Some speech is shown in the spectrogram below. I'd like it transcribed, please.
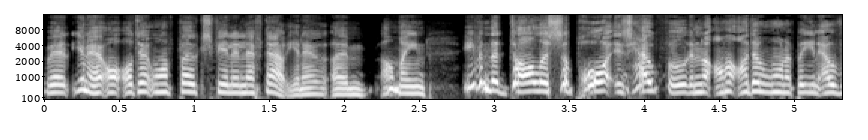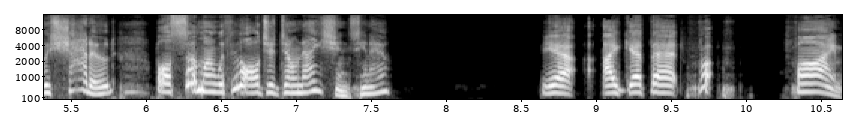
that, you know, I I don't want folks feeling left out, you know? Um, I mean, even the dollar support is helpful and I, I don't want to be overshadowed by someone with larger donations, you know? Yeah, I get that. F- fine.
